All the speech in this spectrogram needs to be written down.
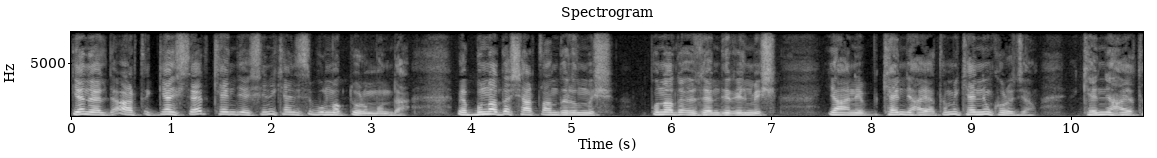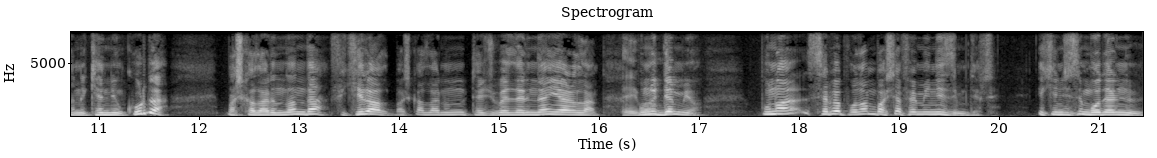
Genelde artık gençler kendi eşini kendisi bulmak durumunda. Ve buna da şartlandırılmış. Buna da özendirilmiş. Yani kendi hayatımı kendim kuracağım. Kendi hayatını kendin kur da başkalarından da fikir al. Başkalarının tecrübelerinden yararlan. Eyvallah. Bunu demiyor. Buna sebep olan başta feminizmdir. İkincisi modernizm.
